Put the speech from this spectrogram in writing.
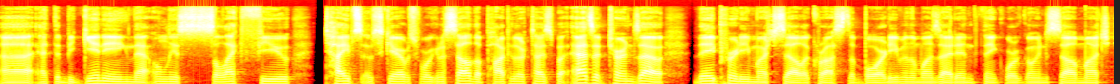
uh, at the beginning that only a select few types of scarabs we're going to sell, the popular types, but as it turns out, they pretty much sell across the board. Even the ones I didn't think were going to sell much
